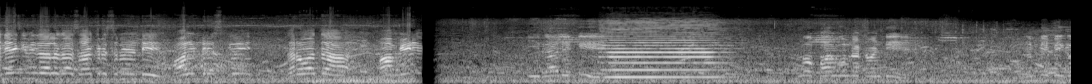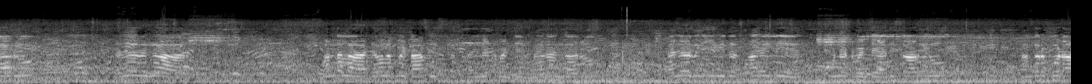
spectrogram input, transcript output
అనేక విధాలుగా సహకరిస్తున్నటువంటి వాలంటీర్స్కి తర్వాత మా ర్యాలీకి లో పాల్గొన్నటువంటి ఎంపీపీ గారు అదేవిధంగా మండల డెవలప్మెంట్ ఆఫీసర్ అయినటువంటి మేడం గారు అదేవిధంగా వివిధ స్థాయిలో ఉన్నటువంటి అధికారులు అందరూ కూడా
